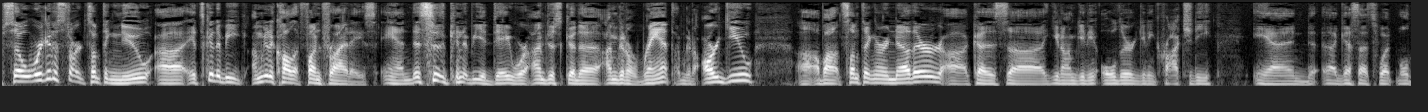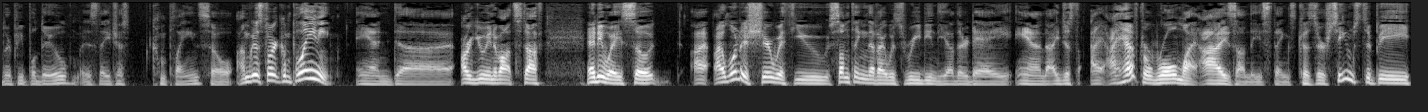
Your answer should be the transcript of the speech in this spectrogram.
so we're going to start something new. Uh, it's going to be I'm going to call it Fun Fridays, and this is going to be a day where I'm just gonna I'm gonna rant. I'm going to argue uh, about something or another because uh, uh, you know I'm getting older, getting crotchety, and I guess that's what older people do is they just complain. So I'm going to start complaining and uh, arguing about stuff. Anyway, so I, I, want to share with you something that I was reading the other day, and I just I, I have to roll my eyes on these things because there seems to be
